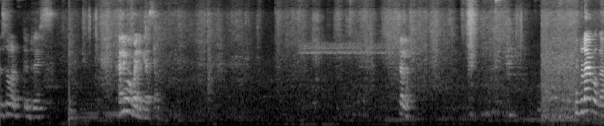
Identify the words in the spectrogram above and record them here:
कसं वाटतं ड्रेस खाली मोबाईल घ्या असा. चला. उघडाय बघा.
